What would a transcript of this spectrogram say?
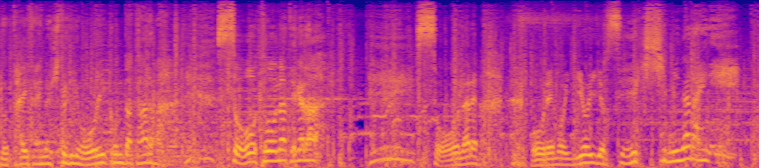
の大罪の一人を追い込んだとあらば相当な手柄そうなれば俺もいよいよ聖騎士見習いに。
